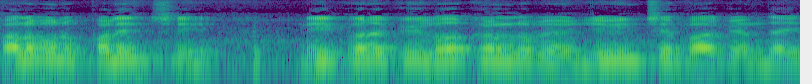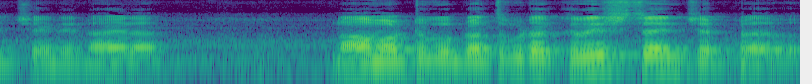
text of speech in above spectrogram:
ఫలమును ఫలించి నీ కొరకు ఈ లోకంలో మేము జీవించే భాగ్యం దయచేయండి నాయన. నా మట్టుకు బ్రతుకుట క్రీస్తు అని చెప్పారు.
